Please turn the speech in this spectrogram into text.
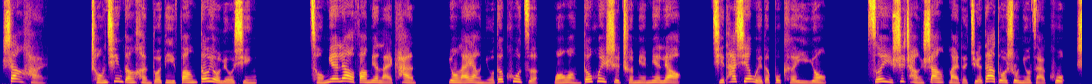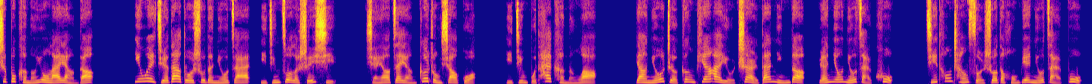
上海、重庆等很多地方都有流行。从面料方面来看。用来养牛的裤子往往都会是纯棉面料，其他纤维的不可以用。所以市场上买的绝大多数牛仔裤是不可能用来养的，因为绝大多数的牛仔已经做了水洗，想要再养各种效果已经不太可能了。养牛者更偏爱有赤耳丹宁的原牛牛仔裤，即通常所说的红边牛仔布。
